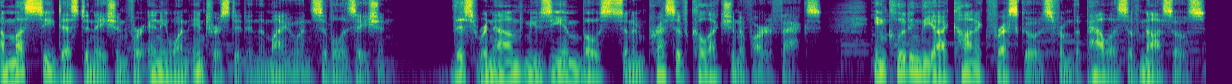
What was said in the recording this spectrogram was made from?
a must-see destination for anyone interested in the Minoan civilization. This renowned museum boasts an impressive collection of artifacts, including the iconic frescoes from the Palace of Knossos,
